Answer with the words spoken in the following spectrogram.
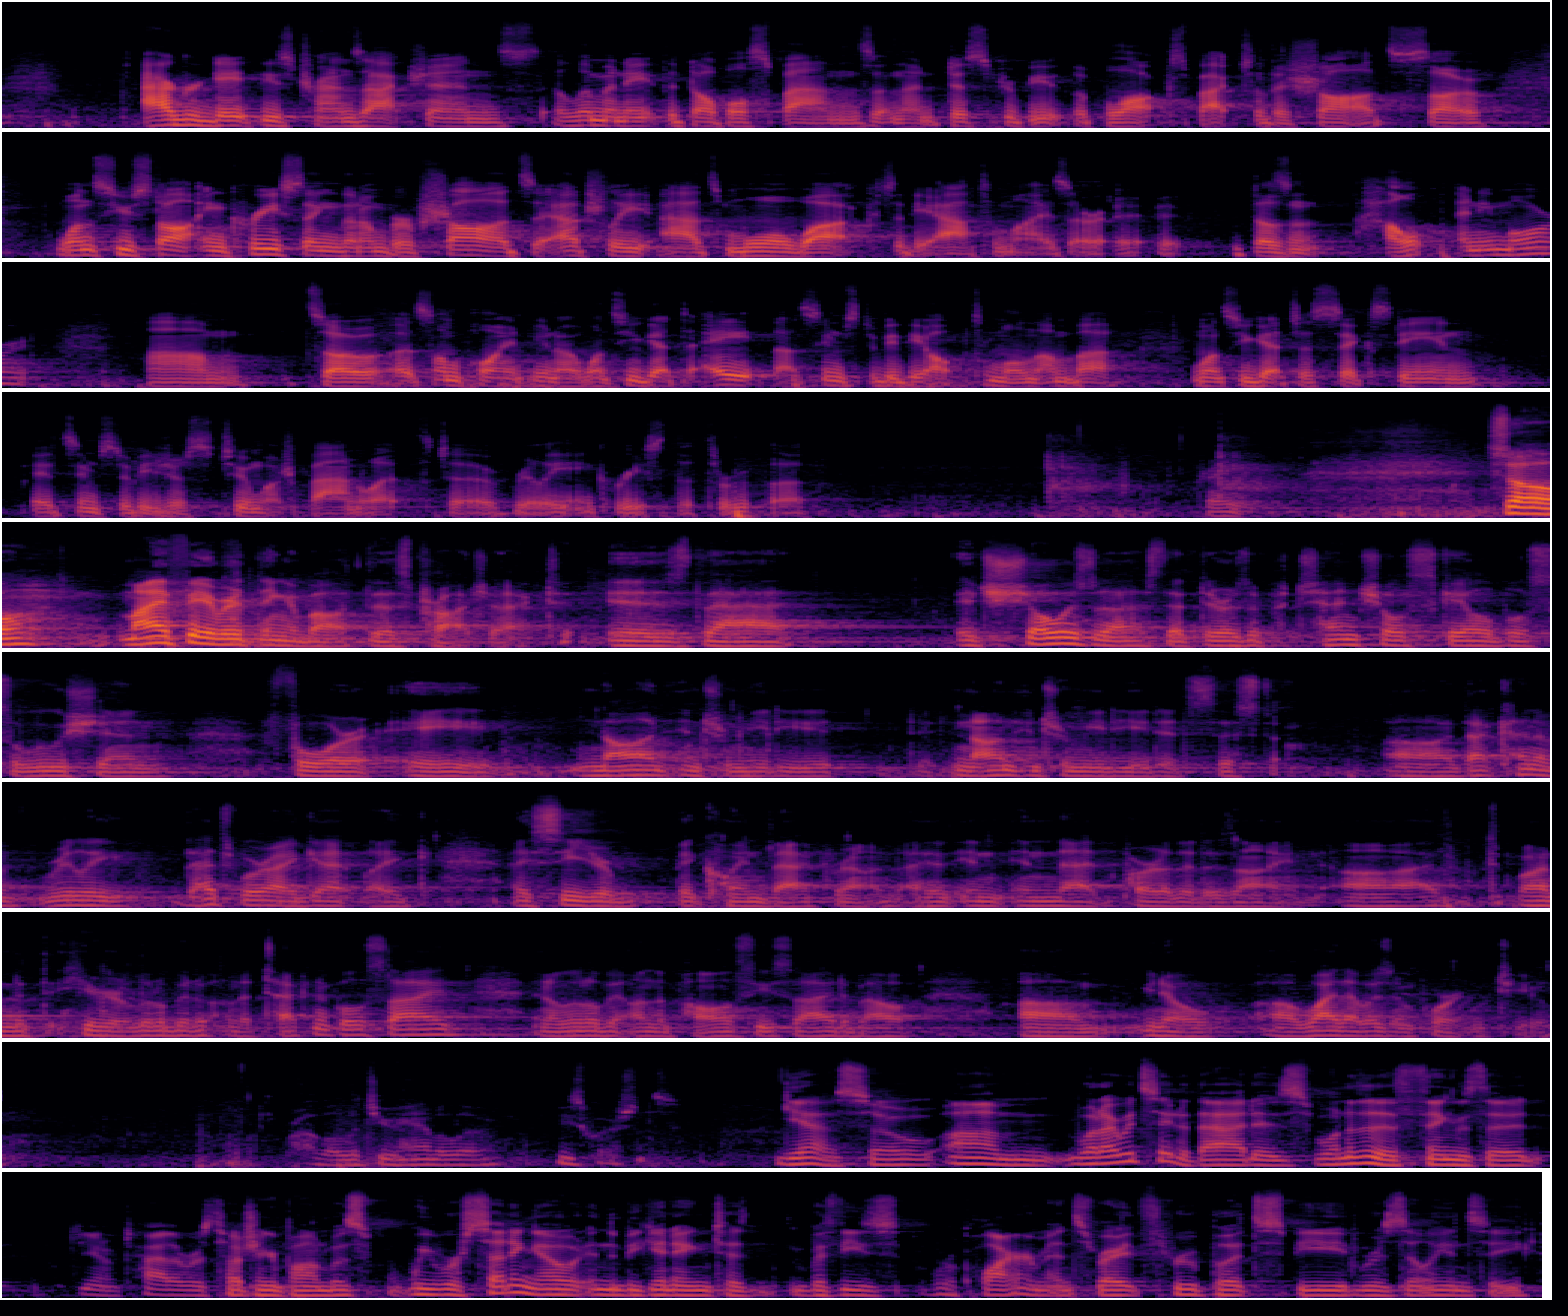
aggregate these transactions, eliminate the double spends, and then distribute the blocks back to the shards. So once you start increasing the number of shards, it actually adds more work to the atomizer. It, it doesn't help anymore. Um, so at some point, you know, once you get to eight, that seems to be the optimal number. Once you get to 16, it seems to be just too much bandwidth to really increase the throughput. Great. So my favorite thing about this project is that it shows us that there's a potential scalable solution for a non-intermediate, non-intermediated system. Uh, that kind of really, that's where I get like, I see your Bitcoin background in, in that part of the design. Uh, I wanted to hear a little bit on the technical side and a little bit on the policy side about, um, you know, uh, why that was important to you. Rob, I'll let you handle uh, these questions. Yeah, so um, what I would say to that is one of the things that you know Tyler was touching upon was we were setting out in the beginning to with these requirements, right? Throughput, speed, resiliency.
